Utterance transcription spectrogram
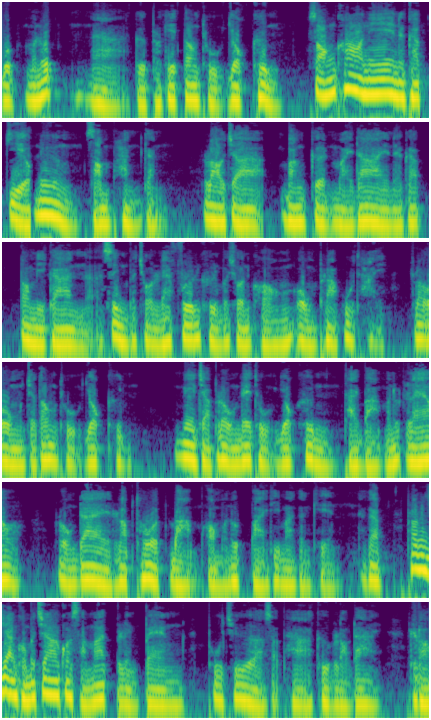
บุตรมนุษย์นะคือพระคริสต์ต้องถูกยกขึ้นสองข้อนี้นะครับเกี่ยวเนื่องสัมพันธ์กัน เราจะบังเกิดใหม่ได้นะครับ ต้องมีการสิ้นพระชนและฟื้นคืนพระชนขององค์พระผู้ไทยพระองค์จะต้องถูกยกขึ้น เนื่องจากพระองค์ได้ถูกยกขึ้นไถ่บาปมนุษย์แล้วพระองค์ได้รับโทษบาปของมนุษย์ไปที่มากางเขนนะครับ พระวิญญาณของพระเจ้าก็สามารถเปลี่ยนแปลงผู้เชื่อศรัทธาคือเราได้ เรา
